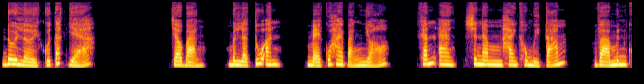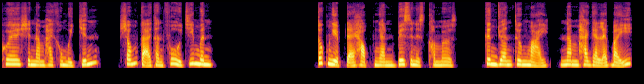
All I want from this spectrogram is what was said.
Đôi lời của tác giả Chào bạn, mình là Tú Anh, mẹ của hai bạn nhỏ Khánh An sinh năm 2018 và Minh Khuê sinh năm 2019, sống tại thành phố Hồ Chí Minh. Tốt nghiệp đại học ngành Business Commerce, kinh doanh thương mại năm 2007.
